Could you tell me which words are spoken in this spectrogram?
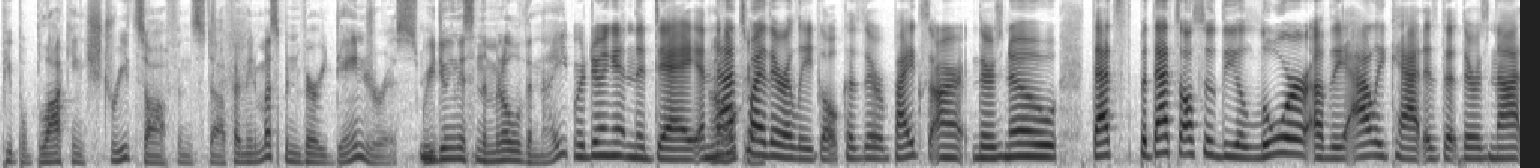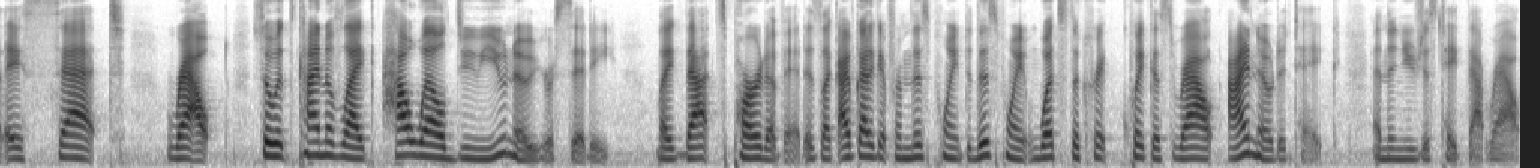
people blocking streets off and stuff. I mean, it must have been very dangerous. Were you doing this in the middle of the night? We're doing it in the day, and Oh, that's okay. why they're illegal because their bikes aren't. There's no. That's but that's also the allure of the alley cat is that there's not a set route. So it's kind of like how well do you know your city? Like that's part of it. It's like I've got to get from this point to this point. What's the quick, quickest route I know to take? And then you just take that route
